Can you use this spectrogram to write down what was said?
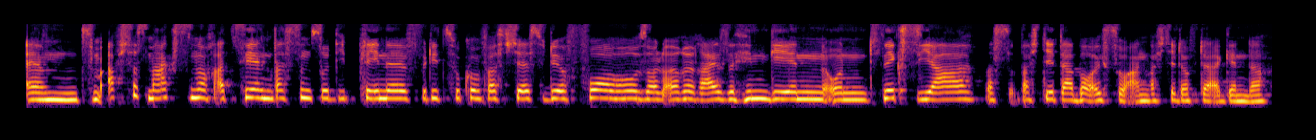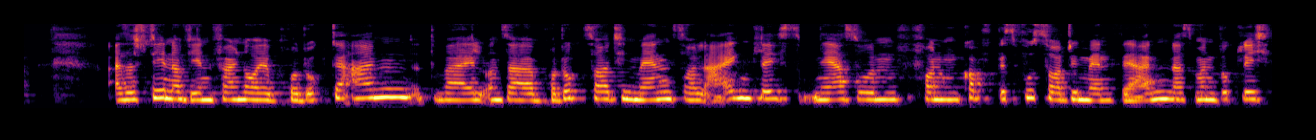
Ähm, zum Abschluss magst du noch erzählen, was sind so die Pläne für die Zukunft? Was stellst du dir vor? Wo soll eure Reise hingehen? Und nächstes Jahr, was, was steht da bei euch so an? Was steht auf der Agenda? Also es stehen auf jeden Fall neue Produkte an, weil unser Produktsortiment soll eigentlich näher so ein von Kopf bis Fußsortiment werden, dass man wirklich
